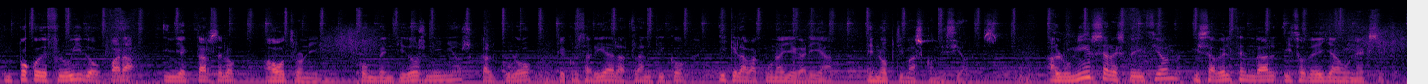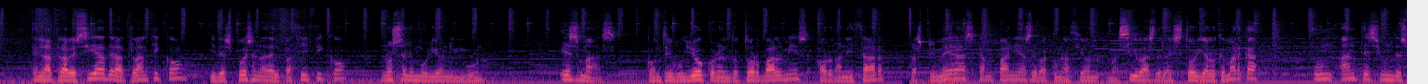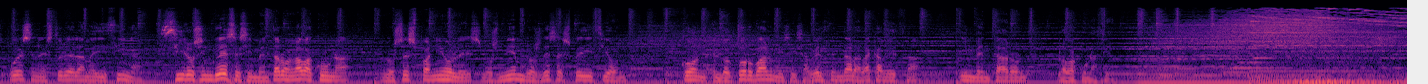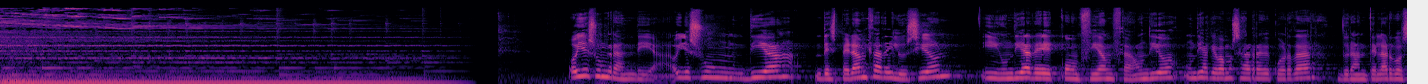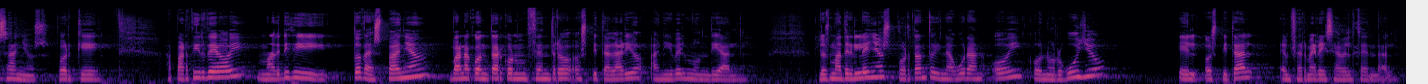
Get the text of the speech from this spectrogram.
un poco de fluido para inyectárselo a otro niño. Con 22 niños calculó que cruzaría el Atlántico y que la vacuna llegaría en óptimas condiciones. Al unirse a la expedición, Isabel Zendal hizo de ella un éxito. En la travesía del Atlántico y después en la del Pacífico no se le murió ninguno. Es más, contribuyó con el doctor Balmis a organizar las primeras campañas de vacunación masivas de la historia, lo que marca un antes y un después en la historia de la medicina. Si los ingleses inventaron la vacuna, los españoles, los miembros de esa expedición, con el doctor Balmis e Isabel Zendal a la cabeza, inventaron la vacunación. Hoy es un gran día, hoy es un día de esperanza, de ilusión y un día de confianza, un día, que vamos a recordar durante largos años, porque a partir de hoy Madrid y toda España van a contar con un centro hospitalario a nivel mundial. Los madrileños, por tanto, inauguran hoy con orgullo el Hospital Enfermera Isabel Zendal,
